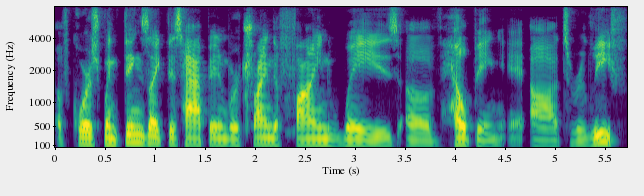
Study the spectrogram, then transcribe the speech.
of course when things like this happen we're trying to find ways of helping uh to relief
